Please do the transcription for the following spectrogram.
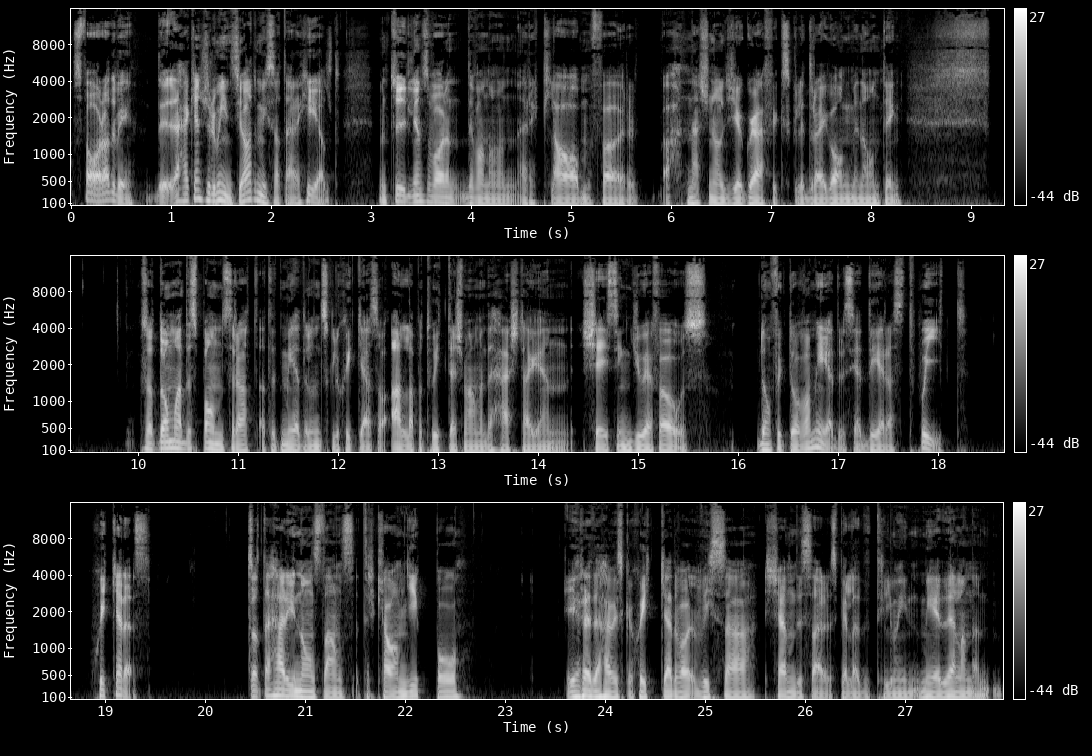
svarade vi. Det här kanske du minns, jag hade missat det här helt. Men tydligen så var det, det var någon reklam för ah, National Geographic skulle dra igång med någonting. Så att de hade sponsrat att ett meddelande skulle skickas och alla på Twitter som använde hashtaggen chasing UFOs, de fick då vara med, det vill säga deras tweet skickades. Så att det här är ju någonstans ett reklamjippo. Är det det här vi ska skicka? Det var vissa kändisar spelade till och med in meddelanden.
